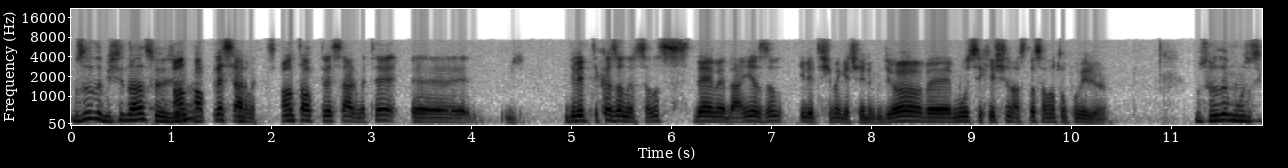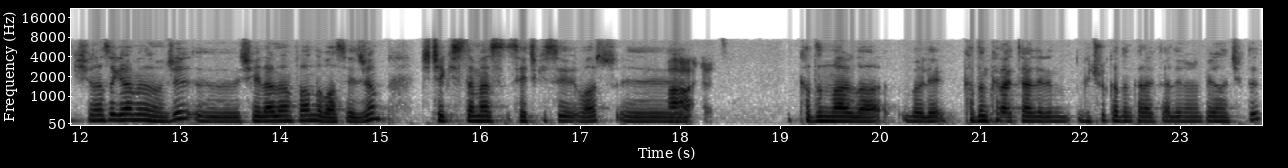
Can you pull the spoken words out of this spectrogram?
Bu sırada bir şey daha söyleyeceğim. Ant Altre Sermet. Ant Altre Sermet'e e, bileti kazanırsanız DM'den yazın iletişime geçelim diyor ve Musiki Şinas da sana topu veriyorum. Bu sırada Musiki Şinas'a gelmeden önce e, şeylerden falan da bahsedeceğim. Çiçek istemez seçkisi var. E, Aa, evet kadınlarla böyle kadın karakterlerin, güçlü kadın karakterlerin ön plana çıktı.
